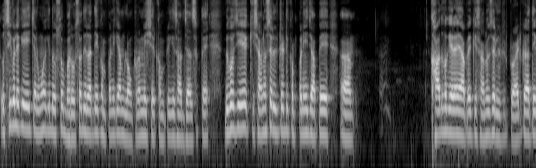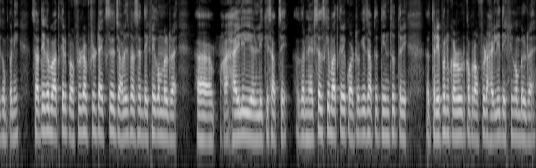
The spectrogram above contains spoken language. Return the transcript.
तो उसी को लेकर यही चलूँगा कि दोस्तों, भरोसा दिलाती है कंपनी के हम लॉन्ग टर्म में इस शेयर कंपनी के साथ जा सकते हैं। बिकॉज़ ये किसानों से रिलेटेड कंपनी जहाँ पे खाद वगैरह यहाँ पे किसानों से रिलेटेड प्रोवाइड कराती है कंपनी साथ ही अगर बात करें प्रॉफिट आफ्टर टैक्स से, चालीस परसेंट देखने को मिल रहा है हाईली ईयरली के हिसाब से। अगर नेट सेल्स की बात करें क्वार्टर के हिसाब से तीन सौ तिरपन करोड़ का प्रॉफिट हाईली देखने को मिल रहा है।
